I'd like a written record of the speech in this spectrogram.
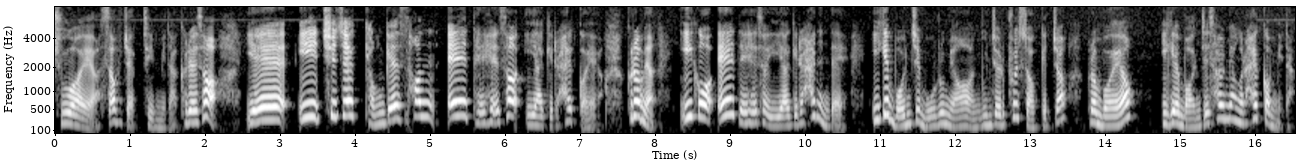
주어예요. subject입니다. 그래서 얘 이 취재 경계선에 대해서 이야기를 할 거예요. 그러면 이거에 대해서 이야기를 하는데 이게 뭔지 모르면 문제를 풀 수 없겠죠? 그럼 뭐예요? 이게 뭔지 설명을 할 겁니다.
